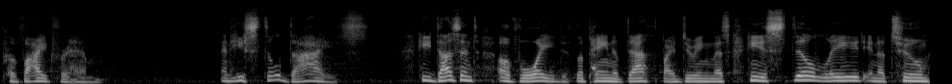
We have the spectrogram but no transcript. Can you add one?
provide for him. And he still dies he doesn't avoid the pain of death by doing this. He is still laid in a tomb.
